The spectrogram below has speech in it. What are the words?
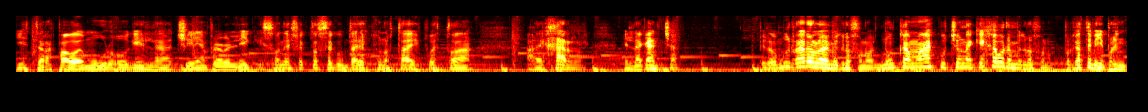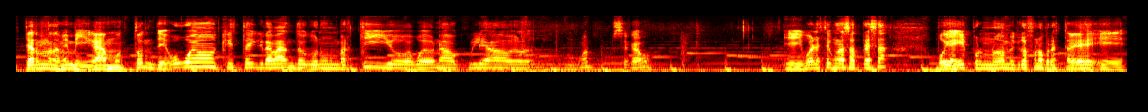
y este raspado de muro que es la Chilean Premier League y son efectos secundarios que uno está dispuesto a, dejar en la cancha. Pero muy raro lo del micrófono. Nunca más escuché una queja por el micrófono. Porque antes por interno también me llegaba un montón de, oh weón, que estáis grabando con un martillo, weonado, culiado. Bueno, se acabó. Eh, igual les tengo una sorpresa. Voy a ir por un nuevo micrófono, pero esta vez eh,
